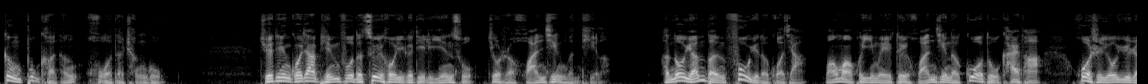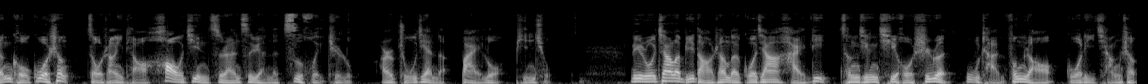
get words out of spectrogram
更不可能获得成功。决定国家贫富的最后一个地理因素就是环境问题了。很多原本富裕的国家，往往会因为对环境的过度开发，或是由于人口过剩，走上一条耗尽自然资源的自毁之路，而逐渐的败落贫穷。例如，加勒比岛上的国家海地，曾经气候湿润，物产丰饶，国力强盛。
